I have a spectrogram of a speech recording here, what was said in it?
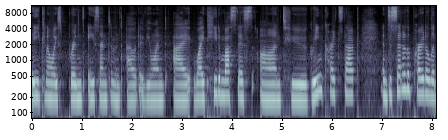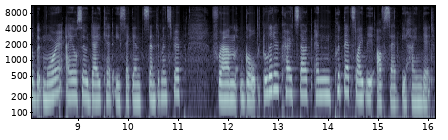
but you can always print a sentiment out if you want. I white heat embossed this onto green cardstock and to set it apart a little bit more, I also die cut a second sentiment strip from gold glitter cardstock and put that slightly offset behind it.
